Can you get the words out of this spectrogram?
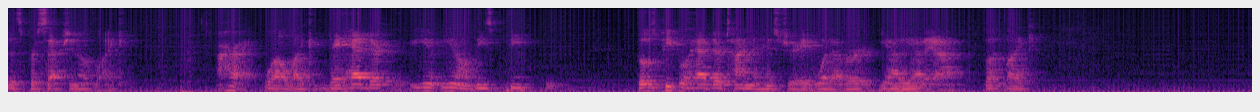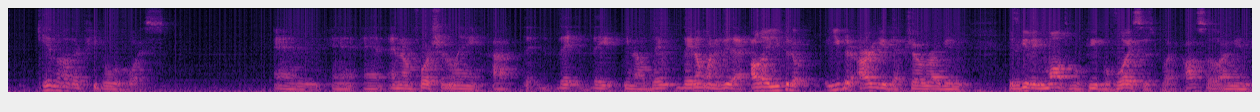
this perception of like, all right, well, like they had their you, you know these, those people had their time in history, whatever, yada mm-hmm. yada yada. But like, give other people a voice. And and, and unfortunately, uh, they, they you know they, they don't want to do that. Although you could you could argue that Joe Rogan is giving multiple people voices, but also, I mean,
